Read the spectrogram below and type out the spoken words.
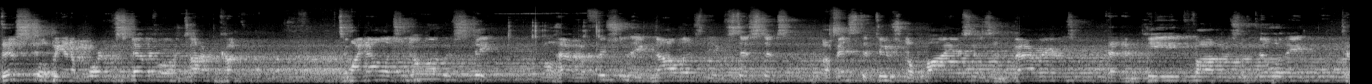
This will be an important step for our entire country. To my knowledge, no other state will have officially acknowledged the existence of institutional biases and barriers that impede fathers' ability to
